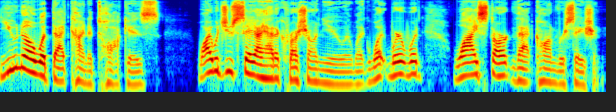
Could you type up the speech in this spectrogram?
You know what that kind of talk is. Why would you say I had a crush on you? And like, what, where, would, why start that conversation?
